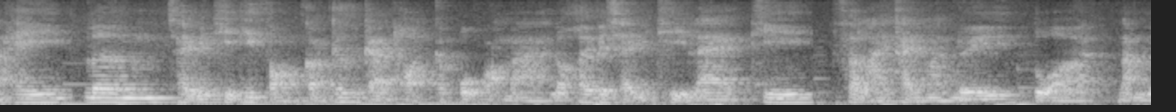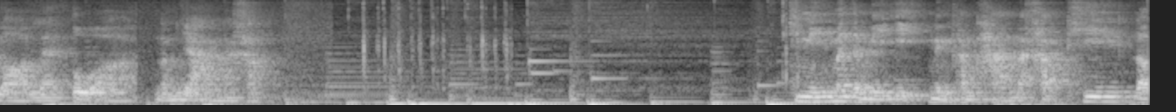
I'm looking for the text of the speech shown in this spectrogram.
ำให้เริ่มใช้วิธีที่ 2 ก่อนก็คือการถอดกระปุกออกมาแล้วค่อยไปใช้วิธีแรกที่สลายไขมันด้วยตัวน้ำร้อนและตัวน้ำยานะครับ นี้มันจะมีอีกหนึ่งคำถามนะครับ ที่เรา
